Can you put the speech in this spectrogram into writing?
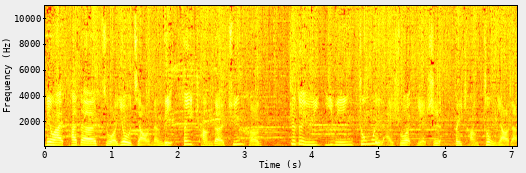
另外，他的左右脚能力非常的均衡，这对于一名中卫来说也是非常重要的。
